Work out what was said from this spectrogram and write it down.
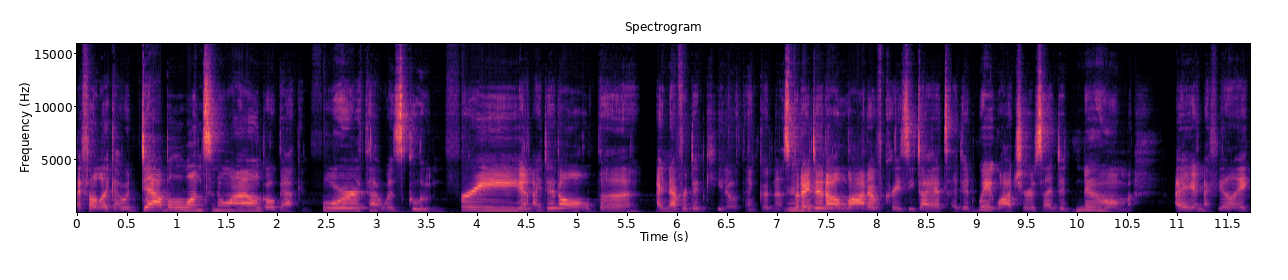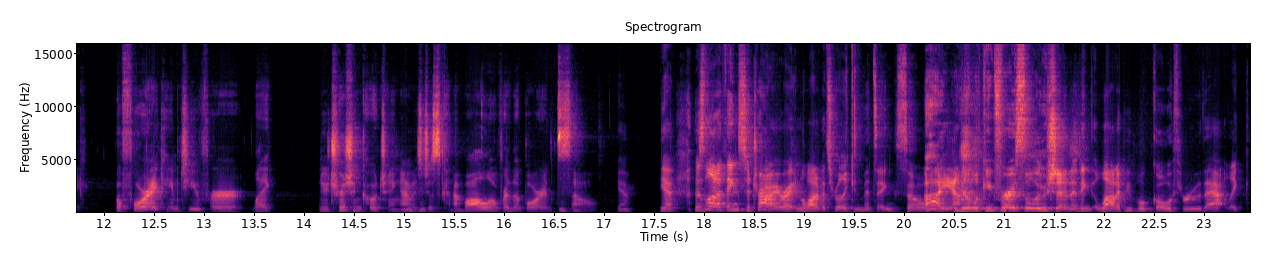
I felt like I would dabble once in a while, go back and forth I was gluten free. Mhm. I did all the, I never did keto, thank goodness, but I Mhm. did a lot of crazy diets. I did Weight Watchers, I did Noom. I. I feel like before I came to you for like nutrition coaching, I was Mhm. just kind of all over the board. Mhm. So, Yeah, Yeah. there's a lot of things to try, right? And a lot of it's really convincing. So Oh, yeah. you're looking for a solution. I think a lot of people go through that like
